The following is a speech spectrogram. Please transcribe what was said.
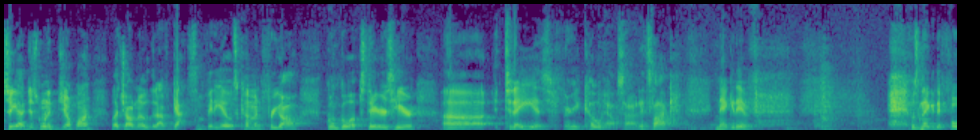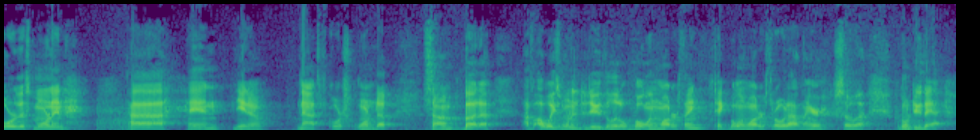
so yeah, I just wanted to jump on, let y'all know that I've got some videos coming for y'all. Gonna go upstairs here. Uh, today is very cold outside. It's like negative, it was negative four this morning. Uh, and you know, now it's of course warmed up some, but uh, I've always wanted to do the little boiling water thing. Take boiling water, throw it out in the air. So uh, we're gonna do that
